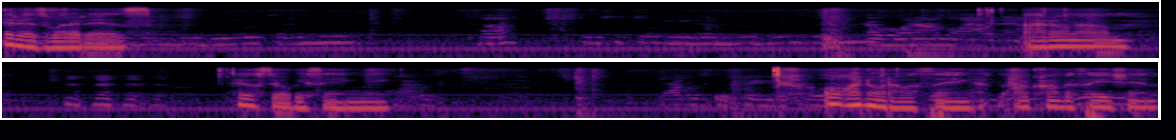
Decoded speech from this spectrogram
It is what it is. I don't um he'll still be seeing me. Oh, I know what I was saying. Our conversation,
